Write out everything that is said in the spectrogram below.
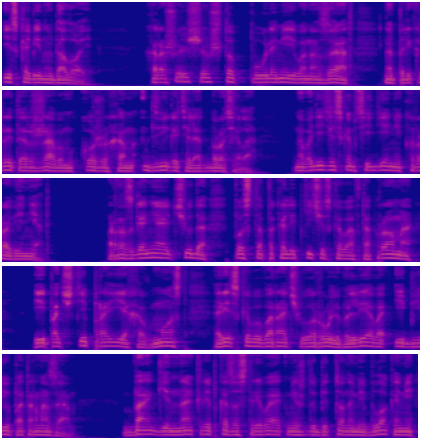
из кабины долой. Хорошо еще, что пулями его назад, на прикрытый ржавым кожухом двигатель отбросило. На водительском сиденье крови нет. Разгоняю чудо постапокалиптического автопрома и, почти проехав мост, резко выворачиваю руль влево и бью по тормозам. Багги накрепко застревает между бетонными блоками,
